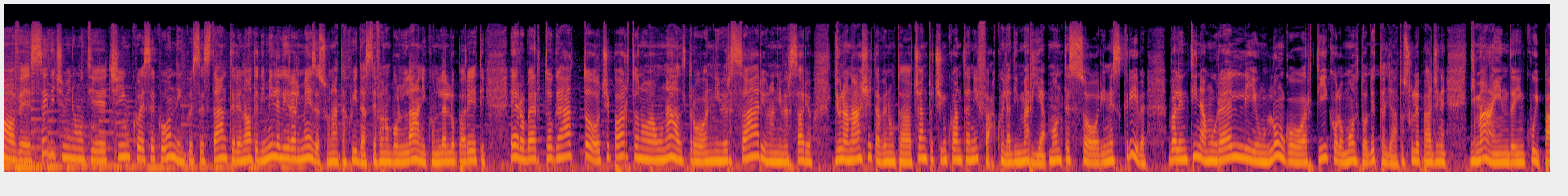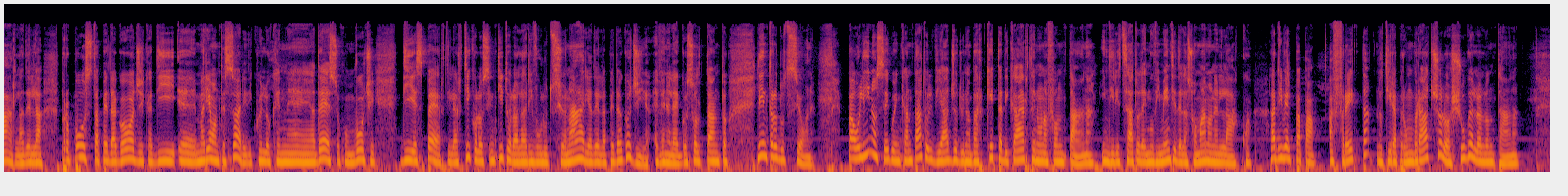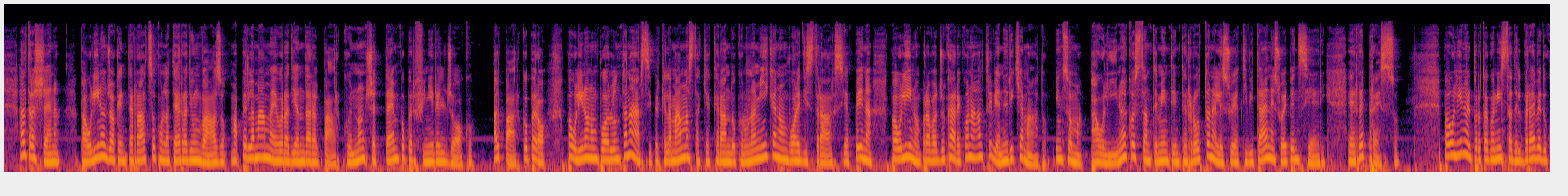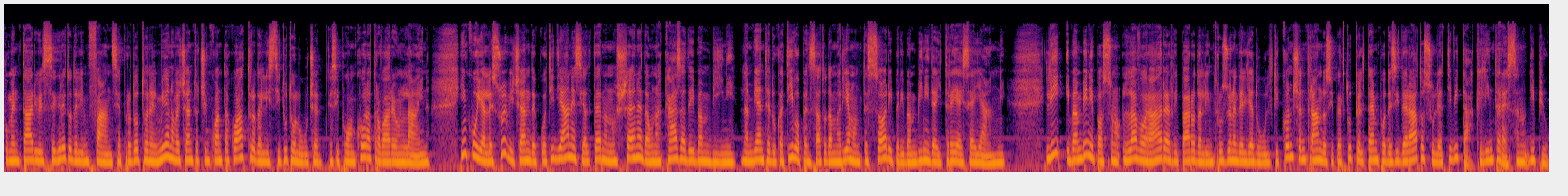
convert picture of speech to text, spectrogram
Nove, 16 minuti e 5 secondi in questo istante le note di Mille lire al mese suonata qui da Stefano Bollani con Lello Pareti e Roberto Gatto ci portano a un altro anniversario, un anniversario di una nascita avvenuta 150 anni fa, quella di Maria Montessori. Ne scrive Valentina Murelli un lungo articolo molto dettagliato sulle pagine di Mind in cui parla della proposta pedagogica di eh, Maria Montessori, di quello che ne è adesso con voci di esperti L'articolo si intitola La rivoluzionaria della pedagogia e ve ne leggo soltanto l'introduzione. Paolino segue incantato il viaggio di una barchetta di carta in una fontana, indirizzato dai movimenti della sua mano nell'acqua. Arriva il papà, affretta, lo tira per un braccio, lo asciuga e lo allontana. Altra scena. Paolino gioca in terrazzo con la terra di un vaso, ma per la mamma è ora di andare al parco e non c'è tempo per finire il gioco. Al parco però Paolino non può allontanarsi perché la mamma sta chiacchierando con un'amica e non vuole distrarsi. Appena Paolino prova a giocare con altri viene richiamato. Insomma, Paolino è costantemente interrotto nelle sue attività e nei suoi pensieri. È represso. Paolino è il protagonista del breve documentario Il segreto dell'infanzia, prodotto nel 1954 dall'Istituto Luce, che si può ancora trovare online, in cui alle sue vicende quotidiane si alternano scene da una casa dei bambini, l'ambiente educativo pensato da Maria Montessori per i bambini dai 3 ai 6 anni. Lì i bambini possono lavorare al riparo dall'intrusione degli adulti, concentrandosi per tutto il tempo desiderato sulle attività che li interessano di più.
